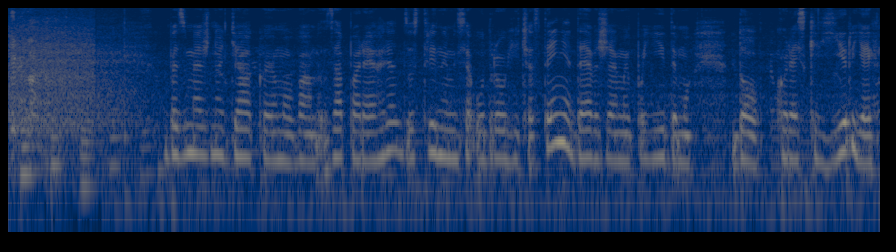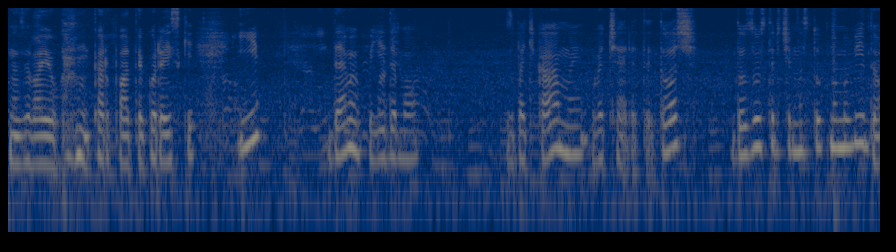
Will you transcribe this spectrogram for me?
끓이 나가. Безмежно дякуємо вам за перегляд. Зустрінемося у другій частині, де вже ми поїдемо до корейських гір. Я їх називаю Карпати Корейські, і де ми поїдемо з батьками вечеряти. Тож до зустрічі в наступному відео.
